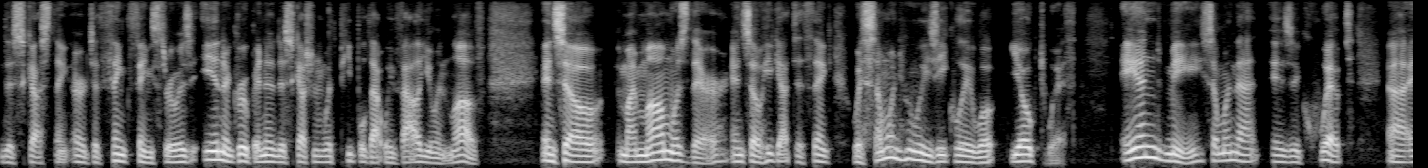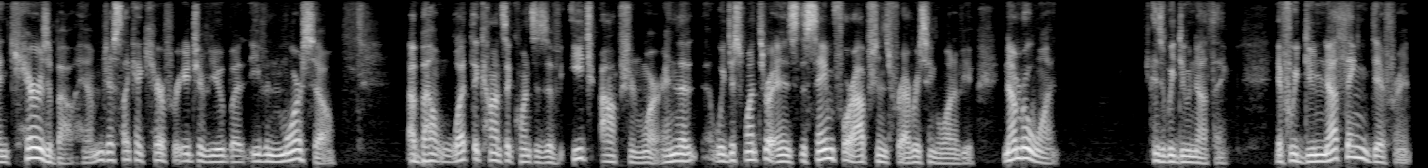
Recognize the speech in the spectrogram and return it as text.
discuss things or to think things through is in a group, in a discussion with people that we value and love. And so my mom was there. And so he got to think with someone who he's equally wo- yoked with and me, someone that is equipped uh, and cares about him, just like I care for each of you, but even more so about what the consequences of each option were. And the, we just went through it, and it's the same four options for every single one of you. Number one is we do nothing. If we do nothing different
